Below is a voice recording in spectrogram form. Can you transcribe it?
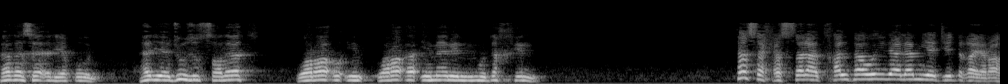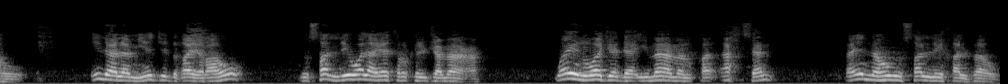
هذا سائل يقول هل يجوز الصلاة وراء وراء إمام مدخن؟ تصح الصلاة خلفه إذا لم يجد غيره. إذا لم يجد غيره يصلي ولا يترك الجماعة. وإن وجد إماما أحسن فإنه يصلي خلفه.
